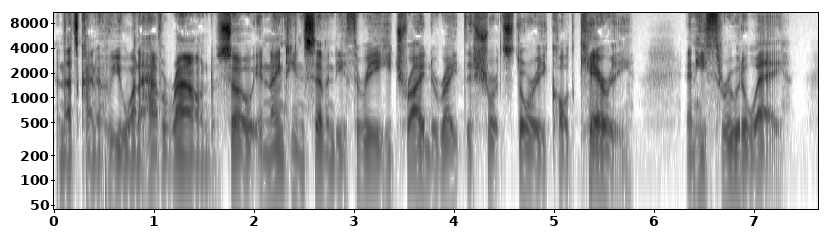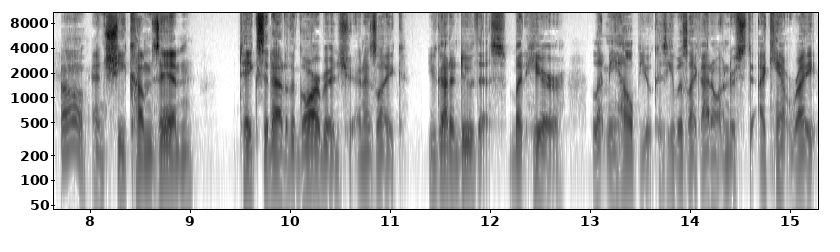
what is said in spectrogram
And that's kind of who you want to have around. So in 1973, he tried to write this short story called Carrie, and he threw it away Oh, and she comes in, takes it out of the garbage, and is like, "You got to do this, but here, let me help you." Because he was like, "I don't understand. I can't write.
